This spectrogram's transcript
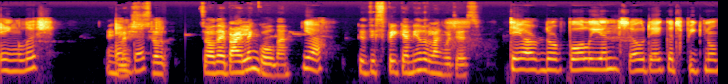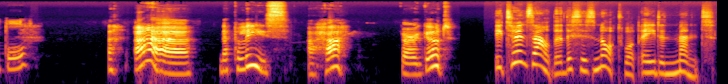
English. English. So, so are they bilingual then? Yeah. Did they speak any other languages? They are Nepolian, so they could speak Nepal. Ah, Nepalese. Aha. Very good. It turns out that this is not what Aidan meant.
